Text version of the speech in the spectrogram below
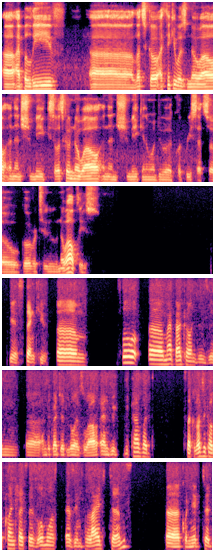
Uh, I believe uh, let's go. I think it was Noel and then Shamik. So let's go Noel and then Shamik, and then we'll do a quick reset. So go over to Noel, please. Yes, thank you. Um, so uh, my background is in uh, undergraduate law as well, and we, we covered psychological contracts as almost as implied terms, uh, connected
